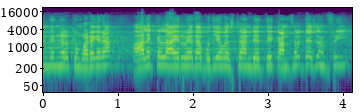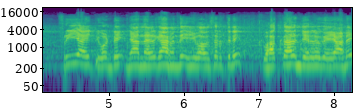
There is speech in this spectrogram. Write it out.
അംഗങ്ങൾക്കും വടകര ആലക്കൽ ആയുർവേദ പുതിയ ബസ് സ്റ്റാൻഡിൽ എത്തി കൺസൾട്ടേഷൻ ഫ്രീ ഫ്രീ ആയിട്ട് കൊണ്ട് ഞാൻ നൽകാമെന്ന് ഈ അവസരത്തിൽ വാഗ്ദാനം ചെയ്യുകയാണ്.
